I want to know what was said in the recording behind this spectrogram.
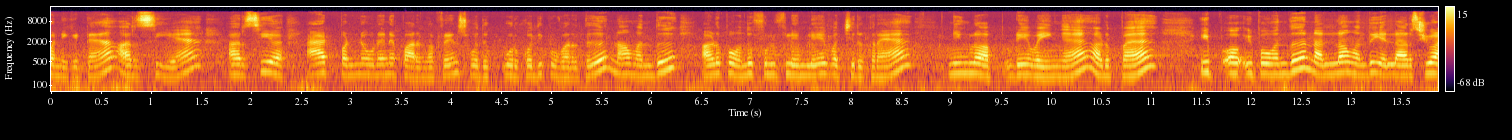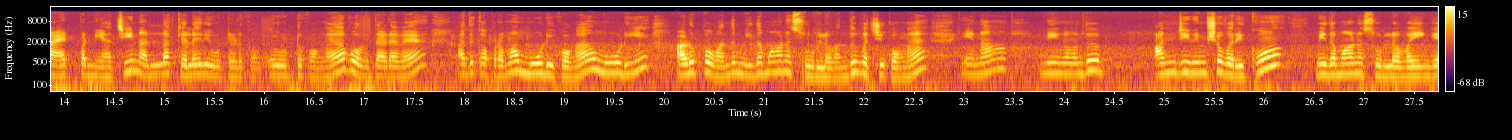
பண்ணிக்கிட்டேன் அரிசியை. அரிசியை ஆட் பண்ண உடனே பாருங்கள் ஃப்ரெண்ட்ஸ் ஒரு ஒரு கொதிப்பு வருது. நான் வந்து அடுப்பை வந்து ஃபுல் ஃப்ளேம்லேயே வச்சுருக்கிறேன். நீங்களும் அப்படியே வைங்க அடுப்பை. இப்போ இப்போ வந்து நல்லா வந்து எல்லா அரிசியும் ஆட் பண்ணியாச்சு. நல்லா கிளறி விட்டு விட்டுக்கோங்க ஒரு தடவை. அதுக்கப்புறமா மூடிக்கோங்க. மூடி அடுப்பை வந்து மிதமான சூடில் வந்து வச்சுக்கோங்க. ஏன்னா நீங்கள் வந்து அஞ்சு நிமிஷம் வரைக்கும் மிதமான சூடில் வைங்க.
